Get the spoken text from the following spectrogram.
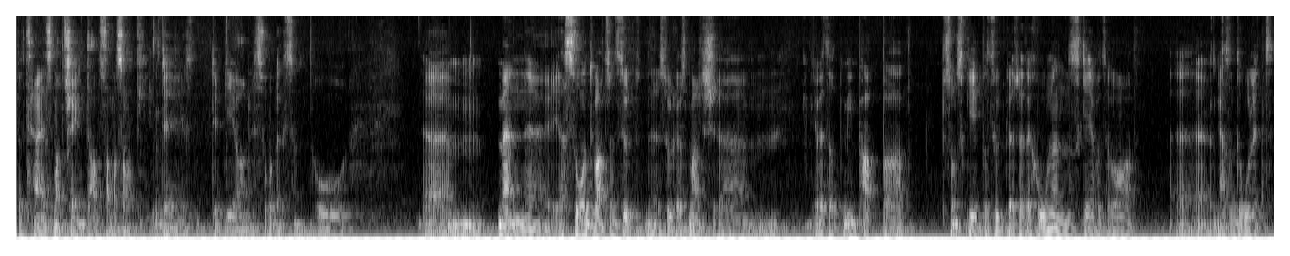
För träningsmatcher är inte alls samma sak. Det, det blir aldrig så liksom. Och, um, men eh, jag såg inte matchen, Stuttgarts match. Um, jag vet att min pappa som skrev på Stuttgart-redaktionen skrev att det var uh, ganska dåligt.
